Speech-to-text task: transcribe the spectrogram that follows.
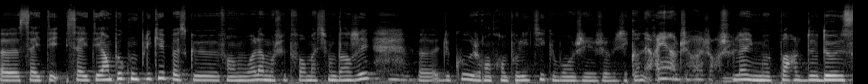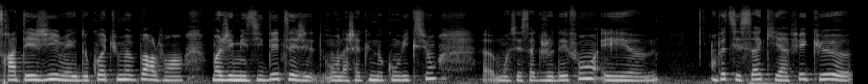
Euh, ça, a été, ça a été un peu compliqué parce que, enfin voilà, moi je suis de formation d'ingé, mmh. euh, du coup je rentre en politique, bon, j'y connais rien, tu vois, genre je suis là, il me parle de, de stratégie, mais de quoi tu me parles? Enfin, Moi j'ai mes idées, tu sais, on a chacune nos convictions, euh, moi c'est ça que je défends, et en fait, c'est ça qui a fait que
